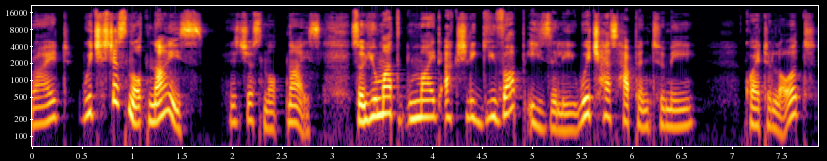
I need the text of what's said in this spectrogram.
right? Which is just not nice. It's just not nice. So you might might actually give up easily, which has happened to me quite a lot.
